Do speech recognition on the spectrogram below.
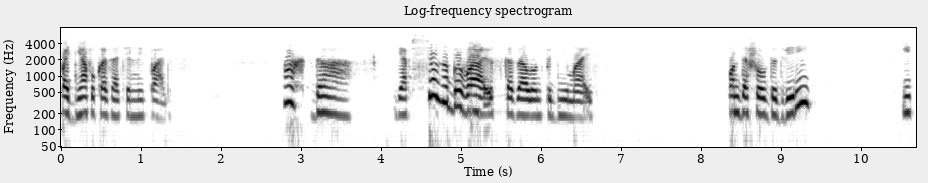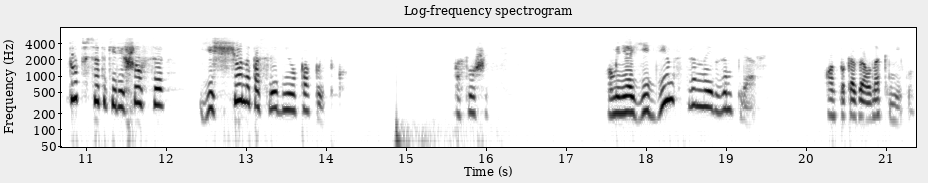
подняв указательный палец. Ах, да. Я все забываю, сказал он, поднимаясь. Он дошел до дверей и тут все таки решился еще на последнюю попытку. Послушайте. У меня единственный экземпляр. Он показал на книгу.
